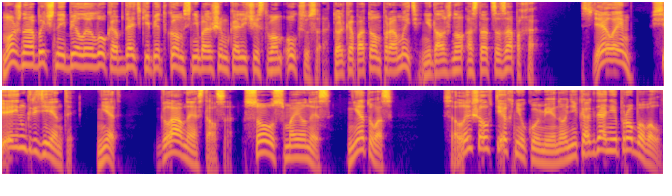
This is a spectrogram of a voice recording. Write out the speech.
Можно обычный белый лук обдать кипятком с небольшим количеством уксуса. Только потом промыть, не должно остаться запаха. Сделаем все ингредиенты. Нет. Главный остался. Соус-майонез. Нет у вас? Слышал в техникуме, но никогда не пробовал.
